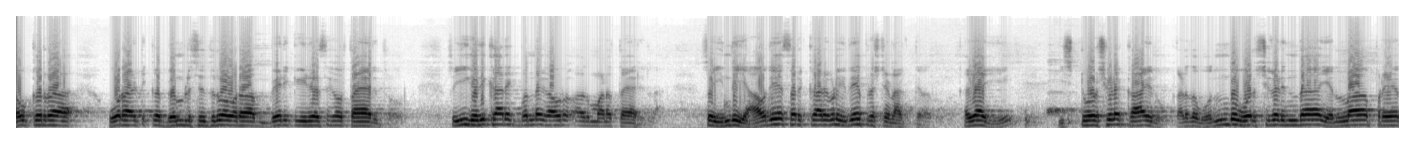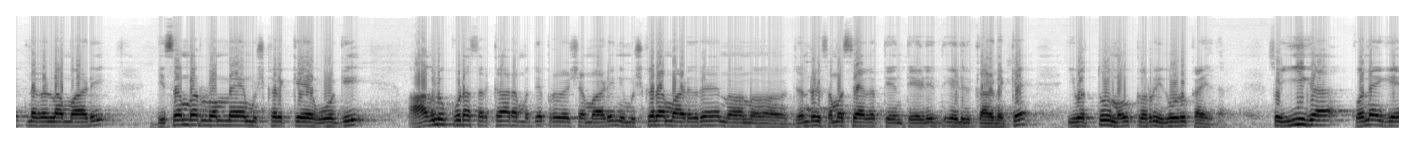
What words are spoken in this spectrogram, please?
ನೌಕರರ ಹೋರಾಟಕ್ಕೆ ಬೆಂಬಲಿಸಿದ್ರು, ಅವರ ಬೇಡಿಕೆ ಈಡೇರಿಸೋಕೆ ಅವ್ರು ತಯಾರಿದ್ರು ಅವರು. ಸೊ ಈಗ ಅಧಿಕಾರಕ್ಕೆ ಬಂದಾಗ ಅವರು ಅವ್ರು ಮಾಡೋಕ್ಕೆ ತಯಾರಿಲ್ಲ. ಸೊ ಹಿಂದೆ ಯಾವುದೇ ಸರ್ಕಾರಗಳು ಇದೇ ಪ್ರಶ್ನೆಗಳಾಗ್ತಿರೋದು ಹಾಗಾಗಿ, ಇಷ್ಟು ವರ್ಷಗಳ ಕಾಯ್ದು, ಕಳೆದ ಒಂದು ವರ್ಷಗಳಿಂದ ಎಲ್ಲ ಪ್ರಯತ್ನಗಳನ್ನ ಮಾಡಿ, ಡಿಸೆಂಬರ್ಲೊಮ್ಮೆ ಮುಷ್ಕರಕ್ಕೆ ಹೋಗಿ, ಆಗಲೂ ಕೂಡ ಸರ್ಕಾರ ಮಧ್ಯಪ್ರವೇಶ ಮಾಡಿ, ನೀವು ಮುಷ್ಕರ ಮಾಡಿದರೆ ನಾನು, ಜನರಿಗೆ ಸಮಸ್ಯೆ ಆಗುತ್ತೆ ಅಂತ ಹೇಳಿದ ಹೇಳಿದ ಕಾರಣಕ್ಕೆ ಇವತ್ತು ನೌಕರರು ಇದುವರೆಗೂ ಕಾಯಿದ್ದಾರೆ ಸೊ ಈಗ ಕೊನೆಗೆ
